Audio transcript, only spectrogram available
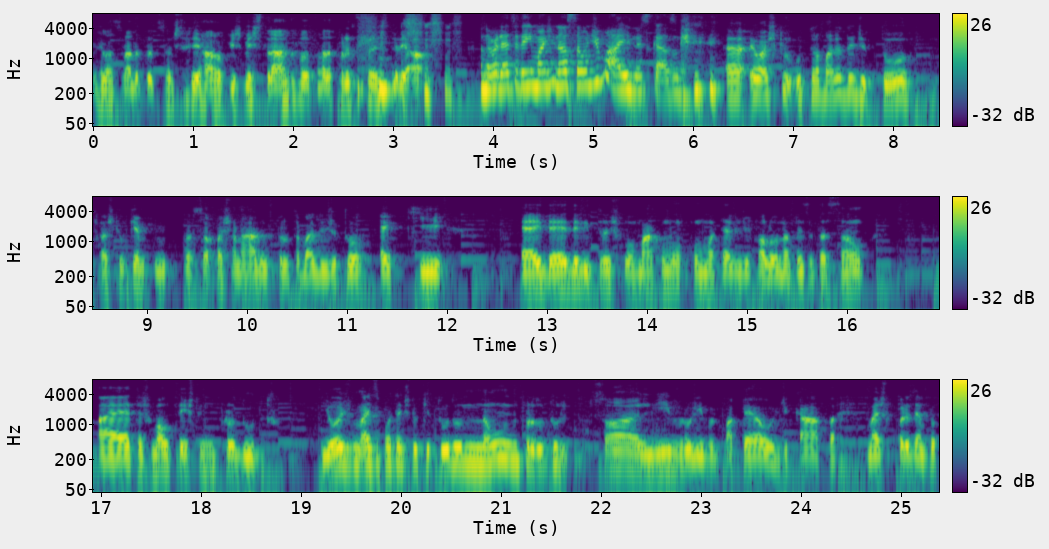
relacionado à produção editorial, fiz mestrado voltado à produção editorial. Na verdade, você tem imaginação demais nesse caso. É, eu acho que o trabalho do editor, acho que o que é, eu sou apaixonado pelo trabalho do editor é que é a ideia dele transformar, como, como até a Vivi falou na apresentação, é transformar o texto em um produto. E hoje, mais importante do que tudo, não um produto só livro, livro papel, de capa, mas, por exemplo,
